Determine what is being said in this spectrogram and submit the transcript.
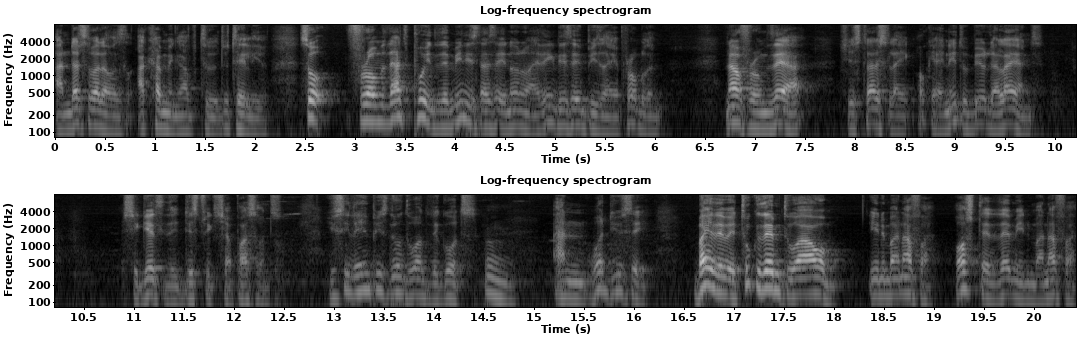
and that's what I was uh, coming up to to tell you. So from that point, the minister said, "No, no, I think these MPs are a problem." Now from there, she starts like, "Okay, I need to build alliance." She gets the district chairpersons. You see, the MPs don't want the goats. Mm. And what do you say? By the way, took them to our home in Manafwa, hosted them in Manafwa,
